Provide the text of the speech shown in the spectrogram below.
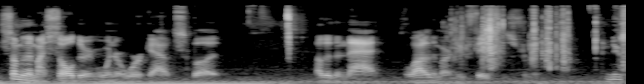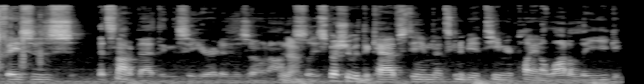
And Some of them I saw during winter workouts, but other than that, a lot of them are new faces for me. New faces. That's not a bad thing to see here at In the Zone, honestly. Especially with the Cavs team. That's going to be a team you're playing a lot of league,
